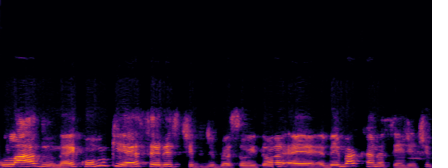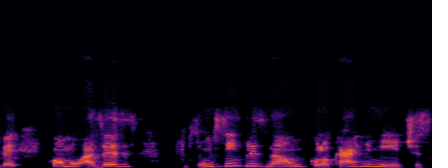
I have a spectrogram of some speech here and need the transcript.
o lado, né? Como que é ser esse tipo de pessoa. Então é, é bem bacana assim, a gente vê como às vezes um simples não, colocar limites,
